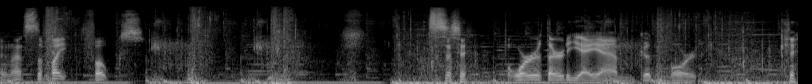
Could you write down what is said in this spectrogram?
And that's the fight, folks. 4.30 a.m. Good lord.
